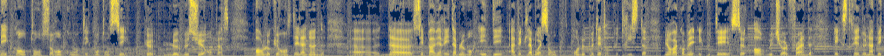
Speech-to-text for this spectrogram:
mais quand on se rend compte et quand on sait que le monsieur en, en l'occurrence Delanon, euh, ne s'est pas véritablement aidé avec la boisson, on ne peut être que triste, mais on va quand même écouter ce Our Mutual Friend, extrait de l'impeccable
